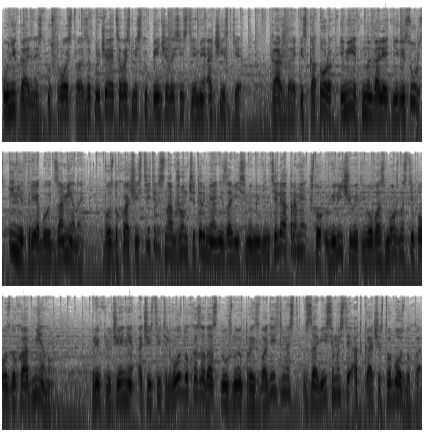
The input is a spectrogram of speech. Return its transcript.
Уникальность устройства заключается в восьмиступенчатой системе очистки, каждая из которых имеет многолетний ресурс и не требует замены. Воздухоочиститель снабжен четырьмя независимыми вентиляторами, что увеличивает его возможности по воздухообмену. При включении очиститель воздуха задаст нужную производительность в зависимости от качества воздуха.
